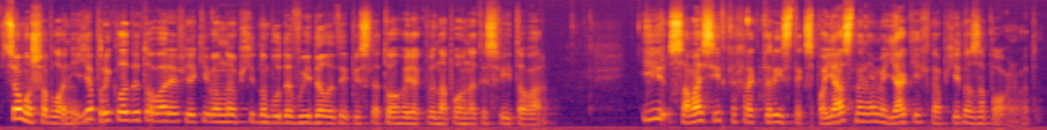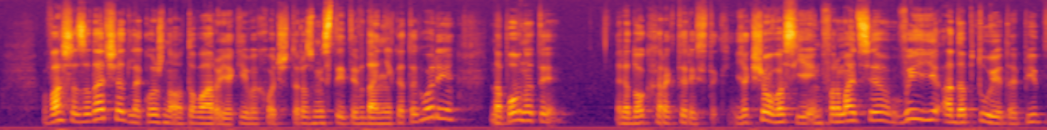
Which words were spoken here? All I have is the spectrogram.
В цьому шаблоні є приклади товарів, які вам необхідно буде видалити після того, як ви наповните свій товар. І сама сітка характеристик з поясненнями, як їх необхідно заповнювати. Ваша задача для кожного товару, який ви хочете розмістити в даній категорії, наповнити рядок характеристик. Якщо у вас є інформація, ви її адаптуєте під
